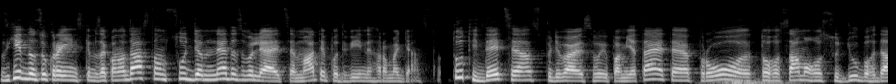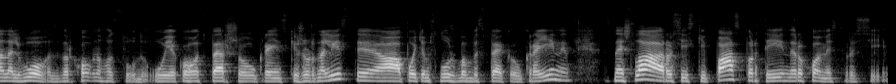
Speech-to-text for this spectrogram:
Згідно з українським законодавством, суддям не дозволяється мати подвійне громадянство. Тут йдеться, сподіваюся, ви пам'ятаєте про того самого суддю Богдана Львова з Верховного суду, у якого спершу українські журналісти, а потім Служба безпеки України знайшла російський паспорт і нерухомість в Росії,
